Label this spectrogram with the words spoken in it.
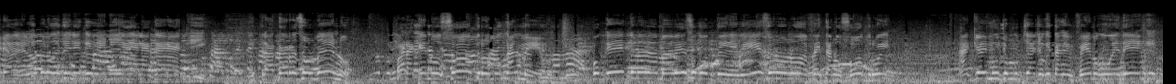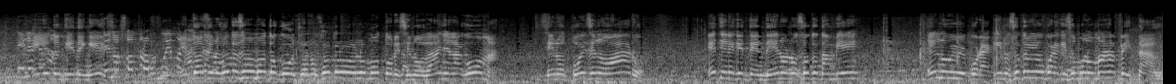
El hombre lo que tiene que venir a la cara aquí y tratar de resolverlo para que nosotros nos calmemos. Porque esto nada más eso con TV, eso no nos afecta a nosotros. ¿eh? Aquí hay muchos muchachos que están enfermos con el dengue, ellos no entienden eso. Entonces nosotros somos motocochos, nosotros los motores se nos daña la goma, se nos tuercen los aros. Él tiene que entendernos, nosotros también. Él no vive por aquí, nosotros vivimos por aquí, somos los más afectados.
